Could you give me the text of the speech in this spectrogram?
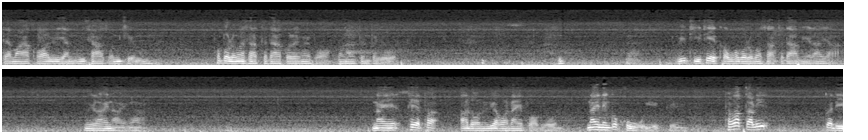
แต่มาขอเรียนวิชาสนเข็มพระบรมศาสดาก็เลยไม่บอกเพราะมันเป็นประโยชน์วิธีเทศของพระบรมศาสดามีหลายอย่างมีหลายหน่อยมาก ในเทศพระอาดนเรียกว่าในปอบโยน ในหนึ่งก็ขู่อีกที พระวักกะลิก็ดี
